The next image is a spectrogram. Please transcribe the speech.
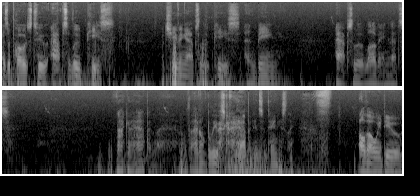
as opposed to absolute peace, achieving absolute peace and being absolute loving. That's not going to happen. I don't believe it's going to happen instantaneously. Although we do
